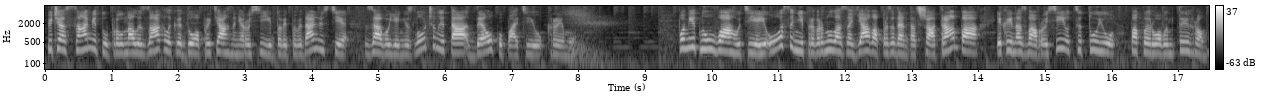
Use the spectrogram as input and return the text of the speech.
Під час саміту пролунали заклики до притягнення Росії до відповідальності за воєнні злочини та деокупацію Криму. Помітну увагу цієї осені привернула заява президента США Трампа, який назвав Росію цитую паперовим тигром.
